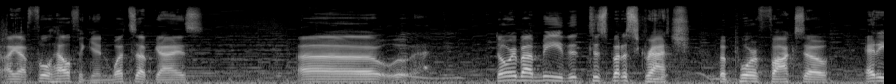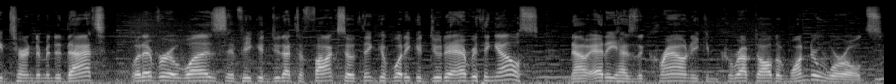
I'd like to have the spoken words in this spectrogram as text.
Got I got full health again. What's up, guys? Uh, don't worry about me. This but a scratch. But poor Foxo. Eddie turned him into that. Whatever it was, if he could do that to Foxo, think of what he could do to everything else. Now Eddie has the crown, he can corrupt all the wonder worlds.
